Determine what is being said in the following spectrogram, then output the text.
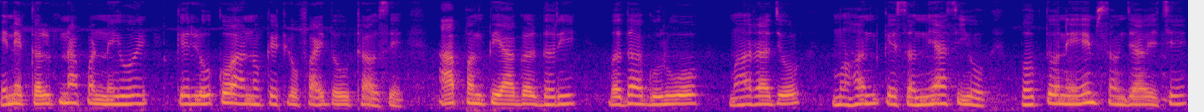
એને કલ્પના પણ નહીં હોય કે લોકો આનો કેટલો ફાયદો ઉઠાવશે. આ પંક્તિ આગળ ધરી બધા ગુરુઓ, મહારાજો, મહંત કે સંન્યાસીઓ ભક્તોને એમ સમજાવે છે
